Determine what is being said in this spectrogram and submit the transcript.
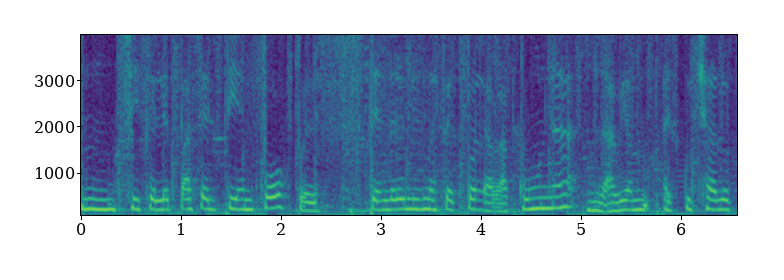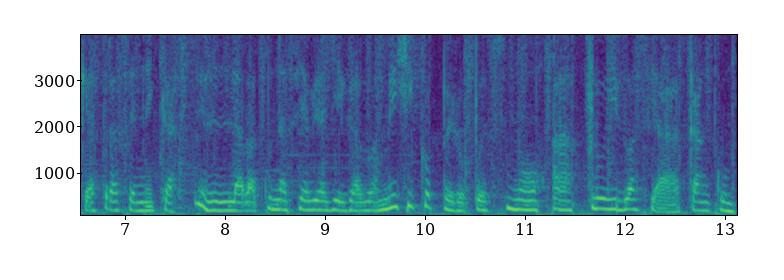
mm, si se le pasa el tiempo, pues tendrá el mismo efecto la vacuna. Habían escuchado que AstraZeneca, la vacuna sí había llegado a México, pero pues no ha fluido hacia Cancún.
